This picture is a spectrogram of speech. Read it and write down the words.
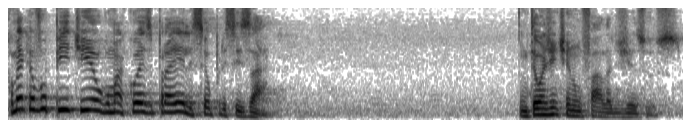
como é que eu vou pedir alguma coisa para ele se eu precisar? Então a gente não fala de Jesus.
